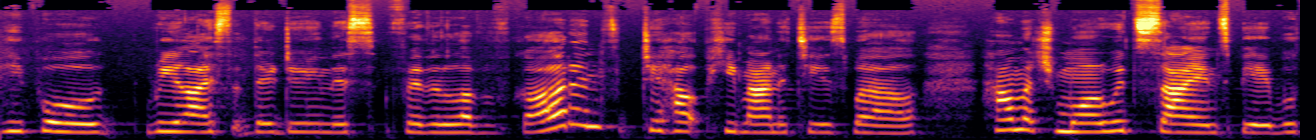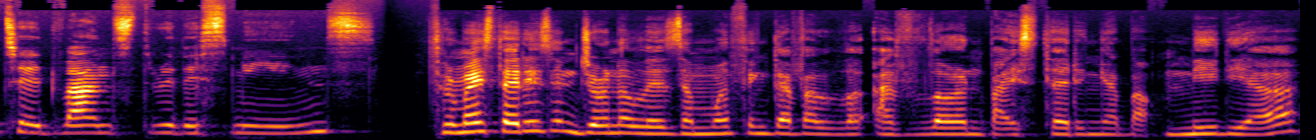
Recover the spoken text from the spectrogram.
people realize that they're doing this for the love of God and to help humanity as well, how much more would science be able to advance through this means? Through my studies in journalism, one thing that I've learned by studying about media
